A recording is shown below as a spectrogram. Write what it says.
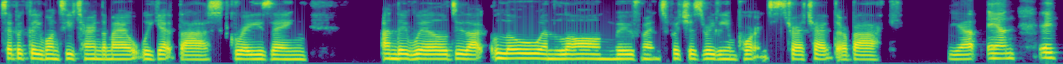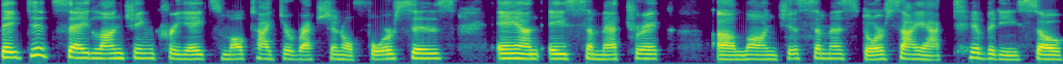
typically once you turn them out, we get that grazing and they will do that low and long movement, which is really important to stretch out their back. Yep. And it, they did say lunging creates multi directional forces and asymmetric uh, longissimus dorsi activity. So,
